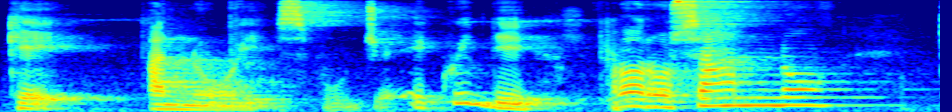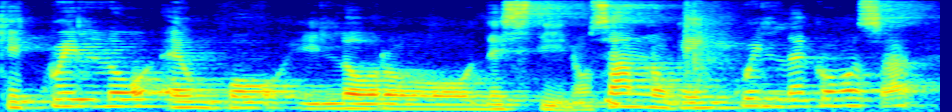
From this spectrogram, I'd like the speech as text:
che a noi sfugge. E quindi loro sanno che quello è un po' il loro destino, sanno che in quella cosa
